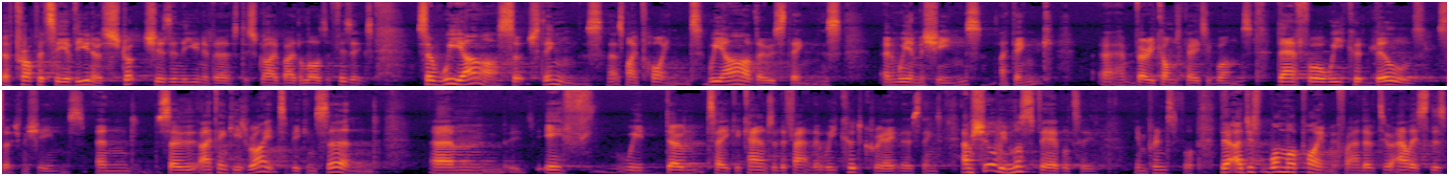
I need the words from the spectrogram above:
a, a property of the universe, structures in the universe described by the laws of physics. So we are such things. That's my point. We are those things. And we are machines, I think uh, very complicated ones. Therefore, we could build such machines. And so I think he's right to be concerned um, if we don't take account of the fact that we could create those things. I'm sure we must be able to, in principle. There, just one more point before I hand over to Alice. There's,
